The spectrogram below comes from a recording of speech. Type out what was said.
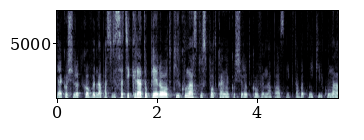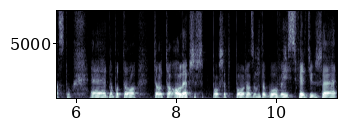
jako środkowy napastnik. W zasadzie gra dopiero od kilkunastu spotkań jako środkowy napastnik, nawet nie kilkunastu, e, no bo to, to, to Ole przysz, poszedł po rozum do głowy i stwierdził, że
